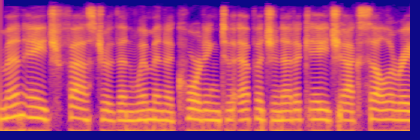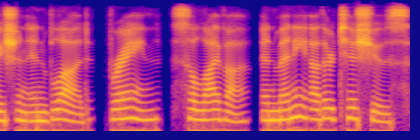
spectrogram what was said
Men age faster than women according to epigenetic age acceleration in blood, brain, saliva, and many other tissues.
